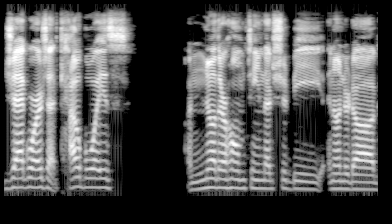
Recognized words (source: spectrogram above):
Jaguars at Cowboys. Another home team that should be an underdog.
